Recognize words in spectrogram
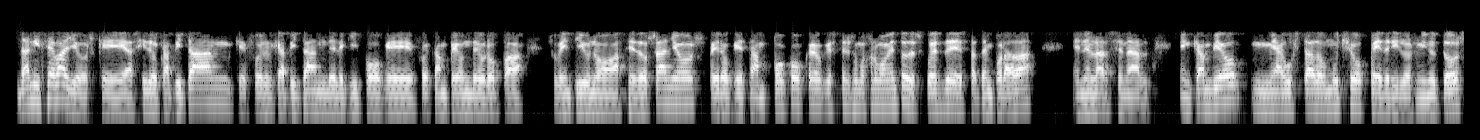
Dani Ceballos, que ha sido capitán, que fue el capitán del equipo que fue campeón de Europa sub-21 hace dos años, pero que tampoco creo que esté en su mejor momento después de esta temporada en el Arsenal. En cambio, me ha gustado mucho Pedri, los minutos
